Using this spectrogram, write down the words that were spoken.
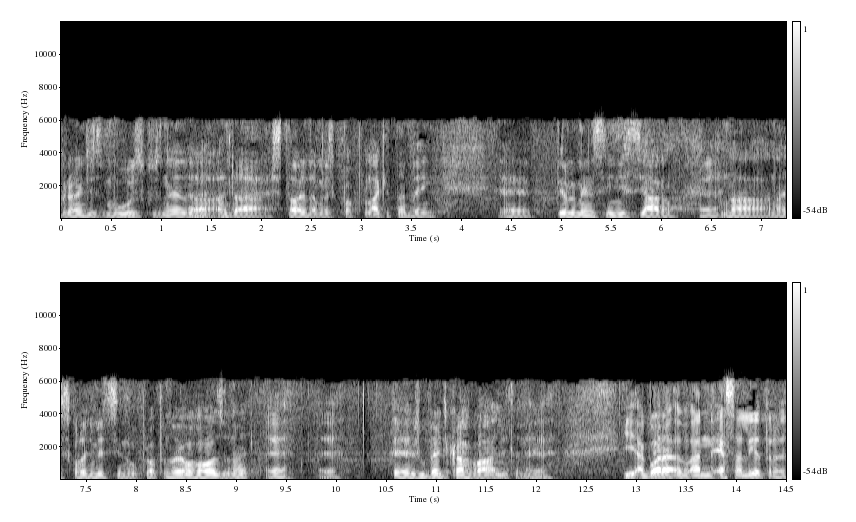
grandes músicos né, da, da história da música popular que também, é, pelo menos, se iniciaram na, na escola de medicina. O próprio Noel Rosa, né? É, é. É, Gilberto de Carvalho também. E agora, essa letra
